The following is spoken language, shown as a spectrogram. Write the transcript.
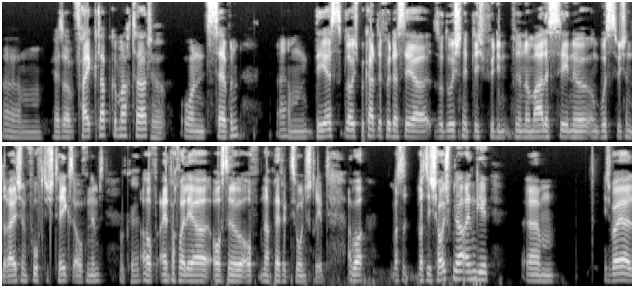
ähm, er, Fight Club gemacht hat Ja. und Seven. Ähm, der ist, glaube ich, bekannt dafür, dass er so durchschnittlich für, die, für eine normale Szene irgendwo zwischen 30 und 50 Takes aufnimmt. Okay. Auf, einfach weil er auch so auf, nach Perfektion strebt. Aber was, was die Schauspieler angeht, ähm, ich war ja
